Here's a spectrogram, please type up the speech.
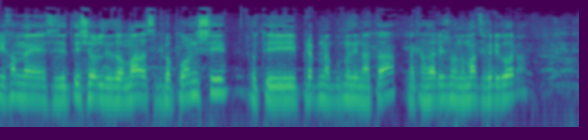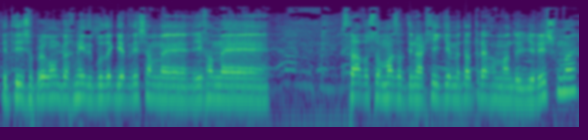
είχαμε συζητήσει όλη τη βδομάδα στην προπόνηση ότι πρέπει να μπούμε δυνατά, να καθαρίσουμε το μάτς γρήγορα. Γιατί στο προηγούμενο παιχνίδι που δεν κερδίσαμε, είχαμε στράβο το μάτς από την αρχή και μετά τρέχαμε να το γυρίσουμε.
